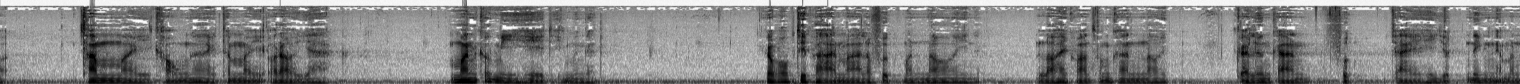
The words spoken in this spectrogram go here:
อะทำไมเขาง่ายทำไมเรายาก มันก็มีเหตุอีกเหมือนกันก็พบที่ผ่านมาเราฝึกมันน้อยเนี่ยเราให้ความสำคัญน้อยกับเรื่องการฝึกใจให้หยุดนิ่งเนี่ยมัน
